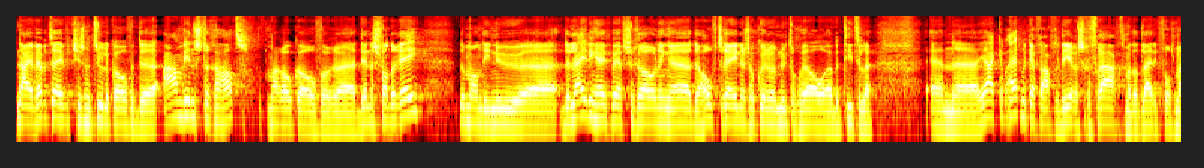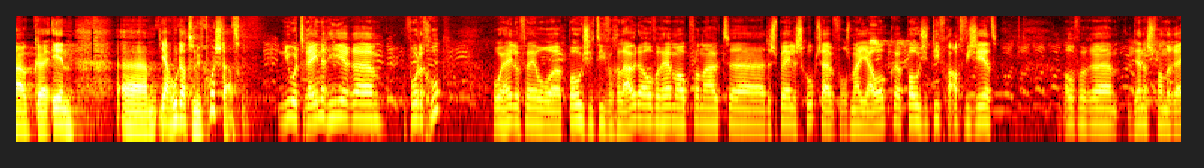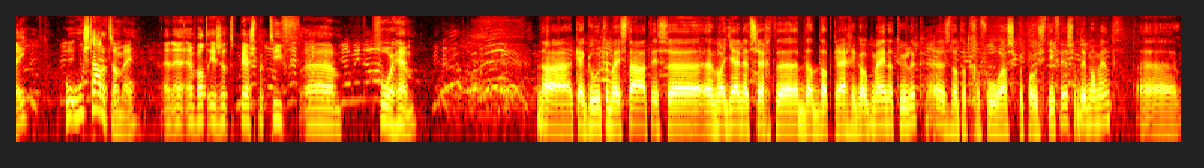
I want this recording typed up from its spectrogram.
Nou ja, we hebben het eventjes natuurlijk over de aanwinsten gehad. Maar ook over eh, Dennis van der Ree. De man die nu eh, de leiding heeft bij FC Groningen. De hoofdtrainer, zo kunnen we hem nu toch wel eh, betitelen. En eh, ja, ik heb eigenlijk even Afladeres gevraagd. Maar dat leid ik volgens mij ook eh, in. eh, ja, hoe dat er nu voor staat. nieuwe trainer hier voor de groep. Hoor heel veel eh, positieve geluiden over hem, ook vanuit eh, de spelersgroep. Zij hebben volgens mij jou ook eh, positief geadviseerd over Dennis van der Ree. Hoe, hoe staat het daarmee? En, en, en wat is het perspectief eh, voor hem? Nou, kijk, hoe het ermee staat is, wat jij net zegt, dat, dat krijg ik ook mee natuurlijk. Dus dat het gevoel hartstikke positief is op dit moment.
